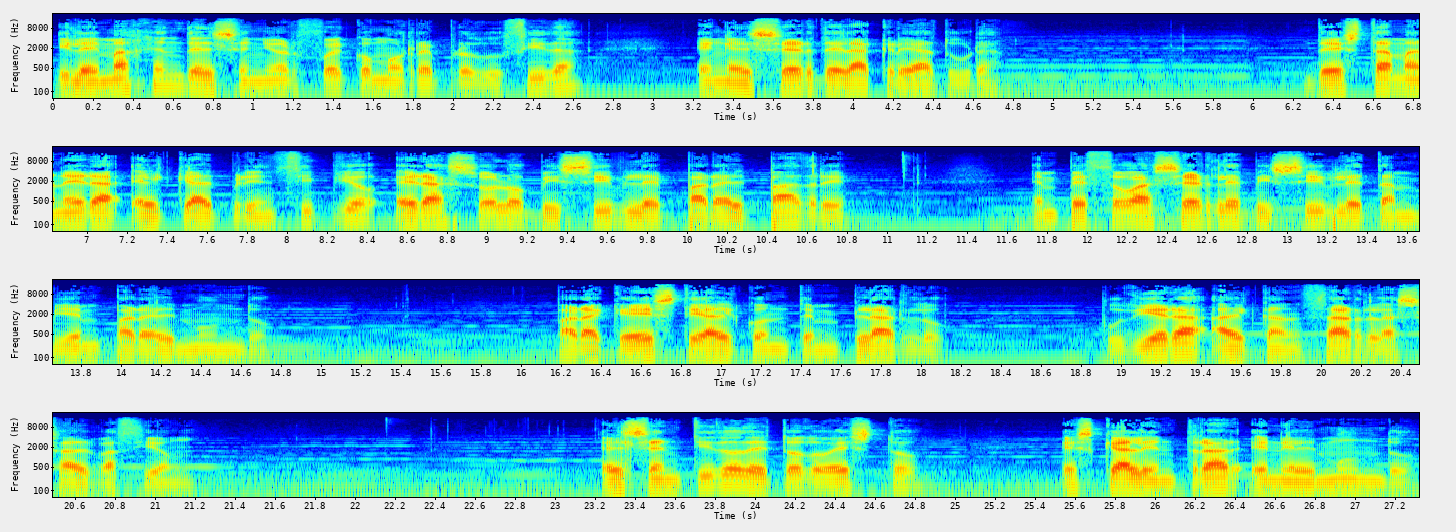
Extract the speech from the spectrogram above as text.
y la imagen del Señor fue como reproducida en el ser de la criatura. De esta manera el que al principio era sólo visible para el Padre, empezó a serle visible también para el mundo, para que éste al contemplarlo pudiera alcanzar la salvación. El sentido de todo esto es que al entrar en el mundo,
